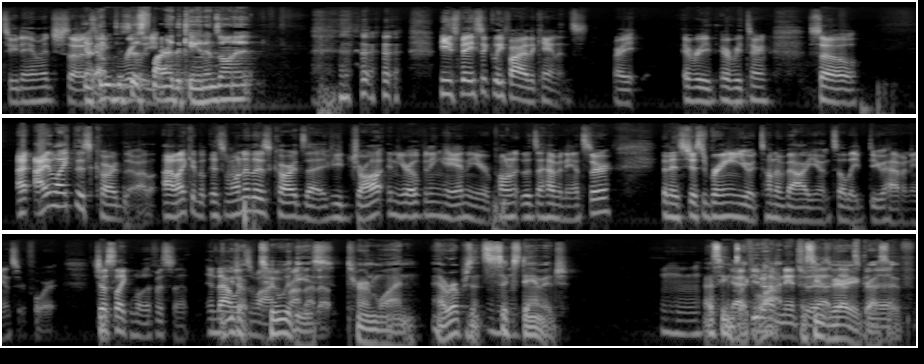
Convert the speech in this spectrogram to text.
Two damage. So I it's think this really says fire the cannons on it. he's basically fire the cannons, right? Every every turn. So I, I like this card though. I, I like it. It's one of those cards that if you draw it in your opening hand and your opponent doesn't have an answer, then it's just bringing you a ton of value until they do have an answer for it. just like Maleficent, and that you was why two I of these that up. turn one. That represents six damage. hmm That seems Yeah, if like you a don't lot. have an answer It to seems that, very that's gonna- aggressive.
